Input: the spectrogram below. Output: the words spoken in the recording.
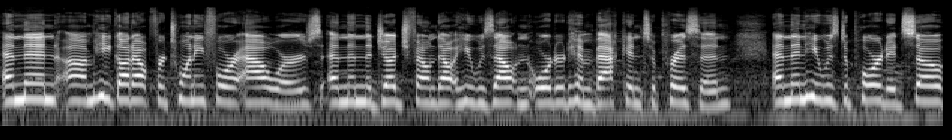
And then um, he got out for 24 hours, and then the judge found out he was out and ordered him back into prison, and then he was deported. So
